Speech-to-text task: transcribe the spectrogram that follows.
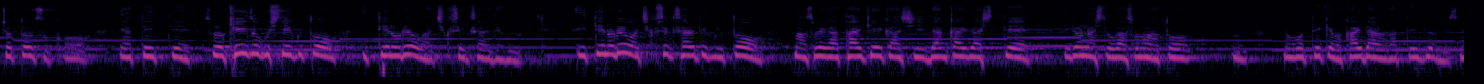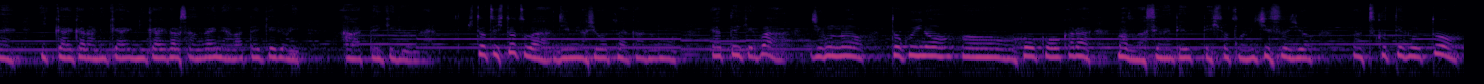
ちょっとずつこうやっていってそれを継続していくと一定の量が蓄積されてくる。一定の量が蓄積されてくると、まあ、それが体系化し段階化していろんな人がその後、うん、登っていけば階段上がっていくようにですね1階から2階2階から3階に上がっていけるように上がっていけるようになる。一つ一つは地味な仕事だからどもやっていけば自分の得意の方向からまずは攻めていって一つの道筋を作ってくると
